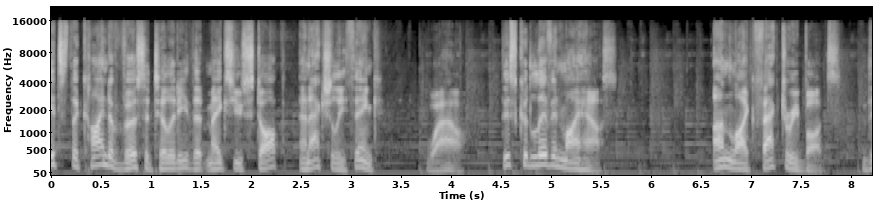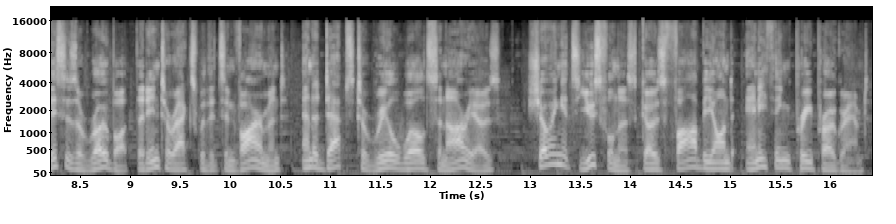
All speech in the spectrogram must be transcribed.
It's the kind of versatility that makes you stop and actually think, wow, this could live in my house. Unlike factory bots, this is a robot that interacts with its environment and adapts to real-world scenarios, showing its usefulness goes far beyond anything pre-programmed.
